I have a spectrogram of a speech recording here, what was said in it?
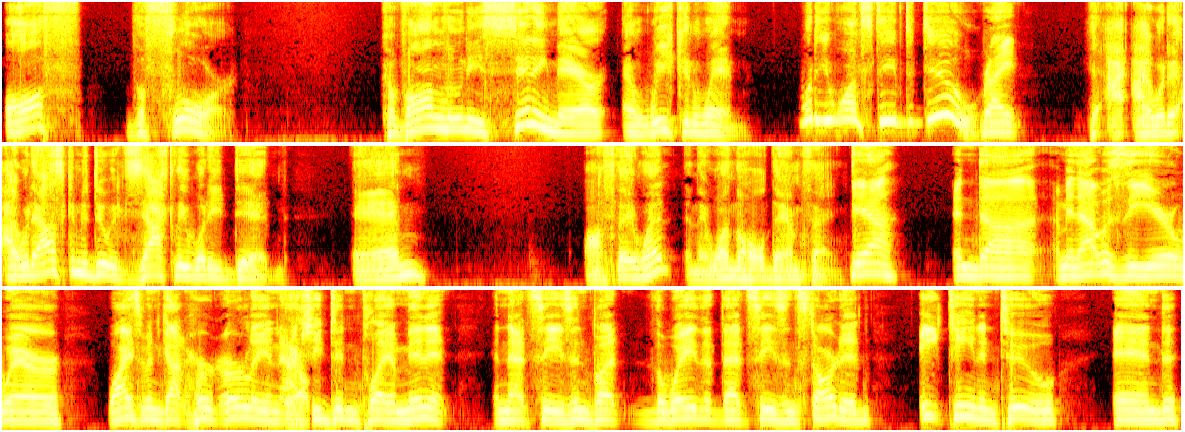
off the floor. Kevon Looney's sitting there and we can win. What do you want Steve to do? Right. I, I would I would ask him to do exactly what he did. And off they went and they won the whole damn thing. Yeah. And uh, I mean, that was the year where Wiseman got hurt early and Yep. actually didn't play a minute in that season. But the way that that season started, 18 and 2, and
